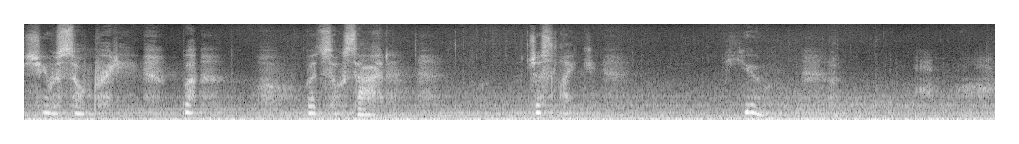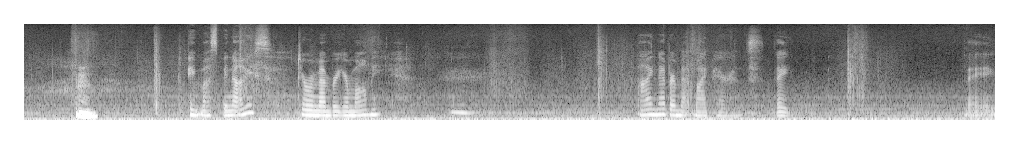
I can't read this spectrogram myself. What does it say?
she was so pretty, but, but so sad. Just like you. Hmm. It must be nice to remember your mommy. I never met my parents. They. They.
